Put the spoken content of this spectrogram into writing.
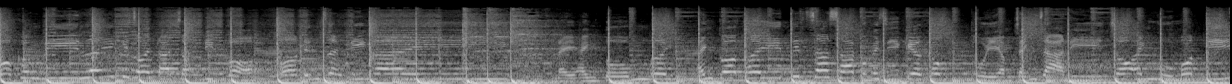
bò không đi, lấy cái roi ta chọn đi bò bò đến dậy đi ngay. Này anh tôm ơi, anh có thấy tít xa xa có cái gì kia không? Thôi em tránh ra đi, cho anh ngủ một tí.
